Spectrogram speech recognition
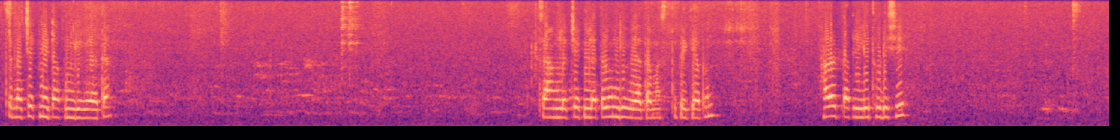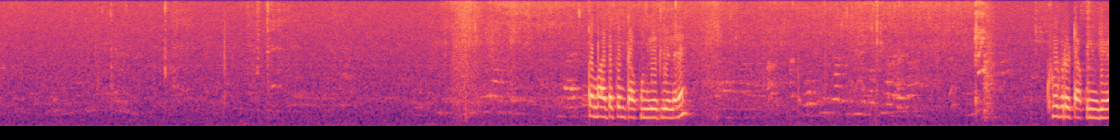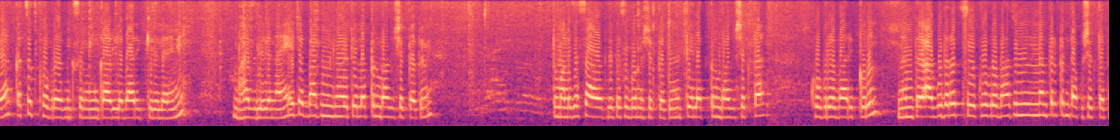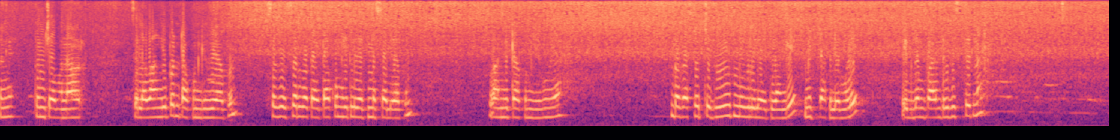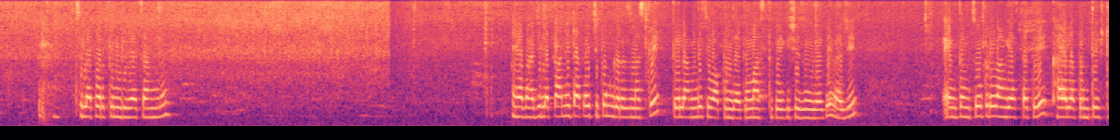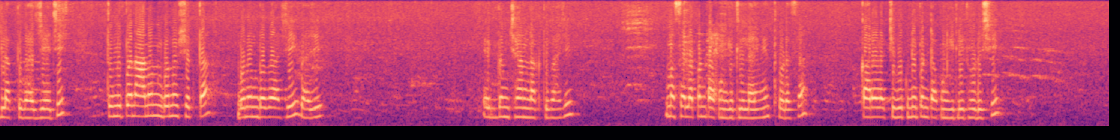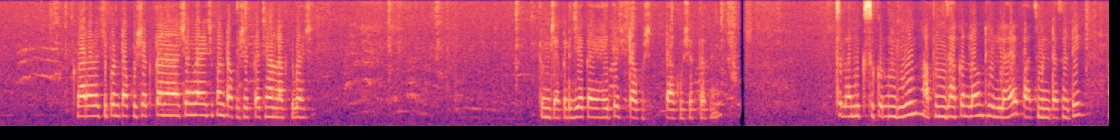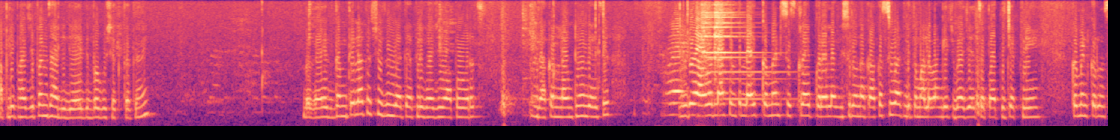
चला चटणी टाकून घेऊया आता. चांगलं चटणीला तळून घेऊया आता मस्तपैकी आपण. हळद टाकलेली थोडीशी. टमाटर पण टाकून घेतलेलं आहे. खोबरं टाकून घेऊया. कच्चच खोबरं मिक्सरमधून काढलं बारीक केलेलं आहे मी. भाजलेलं नाही. याच्यात भाजून घेऊया तेलात पण भाजू शकता तुम्ही. तुम्हाला जसं आवडते तसं बनवू शकता तुम्ही. तेलात पण भाजू शकता. खोबरं बारीक करून. नंतर अगोदरच खोबरं भाजून नंतर पण टाकू शकता तुम्ही तुमच्या मनावर. चला वांगे पण टाकून घेऊया आपण. सगळे सर्व काय टाकून घेतले आहेत मसाले आपण. वांगे टाकून घेऊया. बघा स्वच्छ धुवून निघलेले आहेत वांगे. मीठ टाकल्यामुळे. एकदम पांढरे दिसतात ना. चला परतून घेऊया चांगलं. ह्या भाजीला पाणी टाकायची पण गरज नसते. तेलामध्येच वापून जाते मस्तपैकी शिजून जाते भाजी. एकदम चोपडे वांगे असतात ते खायला पण टेस्टी लागते भाजी याची. तुम्ही पण आणून बनवू शकता. बनवून बघा अशी भाजी. एकदम छान लागते भाजी. मसाला पण टाकून घेतलेला आहे मी थोडासा. कारळाची बुकणी पण टाकून घेतली थोडीशी. कारळाची पण टाकू शकता ना शेंगदाण्याची पण टाकू शकता छान लागते भाजी. तुमच्याकडे जे काही आहे तेच टाकू टाकू शकता तुम्ही. चला मिक्स करून घेऊन आपण झाकण लावून ठेवलेलं आहे पाच मिनिटासाठी. आपली भाजी पण झालेली आहे ती बघू शकता तुम्ही. बघा एकदम तेलातच शिजून जाते आपली भाजी वापावरच झाकण लावून ठेवून द्यायचं. व्हिडिओ आवडला असेल तर लाईक कमेंट सबस्क्राईब करायला विसरू नका. कशी वाटली तुम्हाला वांग्याची भाजी चपाती चटणी? कमेंट करून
